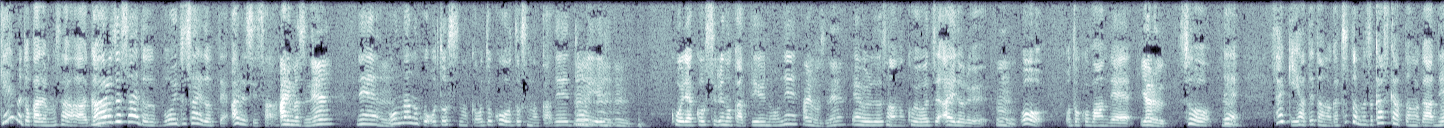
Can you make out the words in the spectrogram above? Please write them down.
ゲームとかでもさガールズサイド、ボーイズサイドってあるしさ。ありますね。ね、うん。女の子を落とすのか男を落とすのかでどういうんんん攻略をするのかっていうのをねありますね。ヤブルドさんの恋落ちアイドルうん。を男版で。やる。そう。で、うん。さっきやってたのがちょっと難しかったのが狙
